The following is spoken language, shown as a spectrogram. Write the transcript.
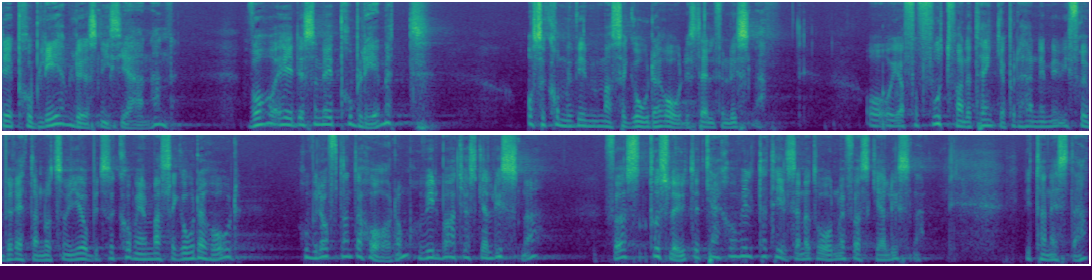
det är problemlösningshjärnan. Vad är det som är problemet? Och så kommer vi med massa goda råd istället för att lyssna. Och jag får fortfarande tänka på det här när min fru berättar något som är jobbigt, så kommer jag med massa goda råd. Hon vill ofta inte ha dem, hon vill bara att jag ska lyssna. Först på slutet kanske hon vill ta till sig något råd, men först ska jag lyssna. Vi tar nästa.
